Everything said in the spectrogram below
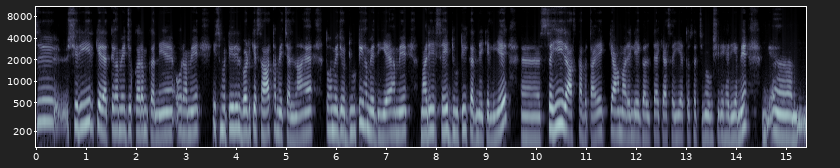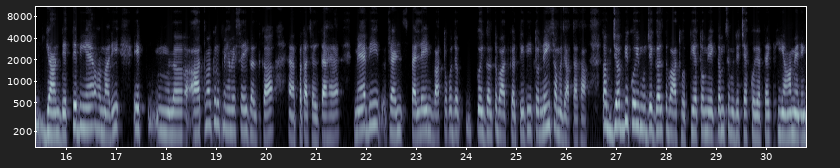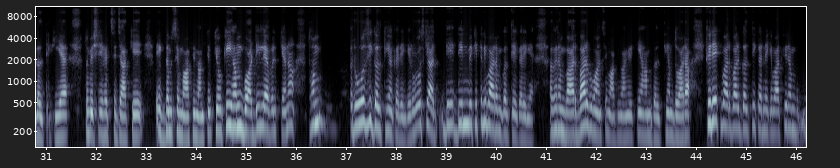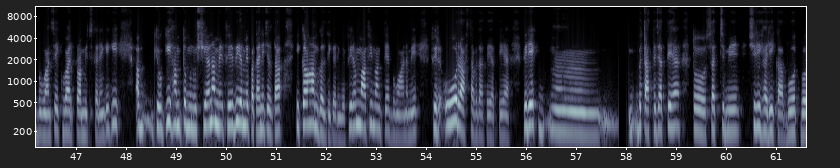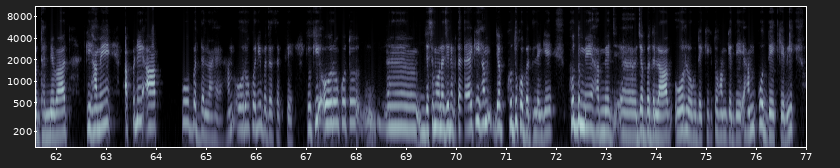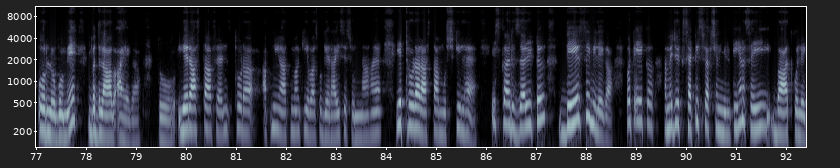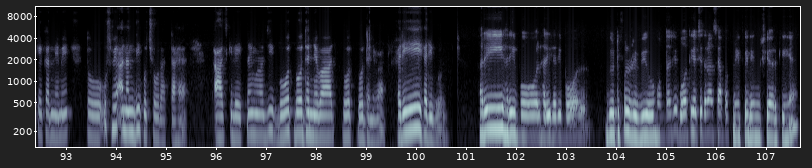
शरीर के रहते हमें जो कर्म करने हैं और हमें इस मटेरियल वर्ल्ड के साथ हमें चलना है तो हमें जो ड्यूटी हमें दी है, हमें हमारी सही ड्यूटी करने के लिए सही रास्ता बताएँ, क्या हमारे लिए गलत है, क्या सही है तो सच में वो श्री हरि हमें ज्ञान देते भी हैं और हमारी एक मतलब आत्मा के रूप में हमें सही गलत का पता चलता है। मैं भी फ्रेंड्स पहले इन बातों को जब कोई गलत बात करती थी तो नहीं समझ आता था। तब जब भी कोई मुझे गलत बात होती है तो मैं एकदम से मुझे चेक हो जाता है कि यहाँ मैंने गलती की है तो मैं श्री हट से जाके एकदम से माफ़ी मांगती हूँ। क्योंकि हम बॉडी लेवल के ना तो हम रोज ही गलतियाँ करेंगे, रोज क्या दिन में कितनी बार हम गलतियाँ करेंगे? अगर हम बार बार भगवान से माफ़ी मांगे कि हम गलती, हम दोबारा, फिर एक बार बार गलती करने के बाद फिर हम भगवान से एक बार प्रॉमिस करेंगे कि अब क्योंकि हम तो मनुष्य ना फिर भी हमें पता नहीं चलता कि कहाँ हम गलती करेंगे। फिर हम माफ़ी मांगते हैं भगवान हमें, फिर और रास्ता बताते जाते हैं। फिर एक बताते जाते हैं तो सच में श्री हरि का बहुत बहुत धन्यवाद कि हमें अपने आप को बदलना है। हम औरों को नहीं बदल सकते, क्योंकि औरों को तो जैसे मोना जी ने बताया कि हम जब खुद को बदलेंगे, खुद में हमें जब बदलाव और लोग देखेंगे तो हम के दे, हमको देख के भी और लोगों में बदलाव आएगा। तो ये रास्ता फ्रेंड्स, थोड़ा अपनी आत्मा की आवाज़ को गहराई से सुनना है। ये थोड़ा रास्ता मुश्किल है। इसका रिज़ल्ट देर से मिलेगा, बट एक हमें जो एक सेटिस्फेक्शन मिलती है ना, सही बात को लेके करने में तो उसमें आनंद ही कुछ और आता है। आज के लिए इतना ही मोना जी बहुत बहुत धन्यवाद बहुत बहुत धन्यवाद। हरी हरी बोल। हरी हरी बोल हरी हरी बोल। ब्यूटीफुल रिव्यू ममता जी बहुत ही अच्छी तरह से आप अपनी फीलिंग शेयर की हैं।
